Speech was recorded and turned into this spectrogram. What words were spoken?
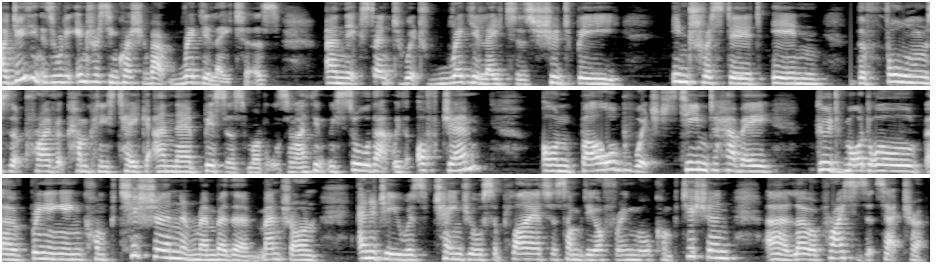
I do think there's a really interesting question about regulators and the extent to which regulators should be interested in the forms that private companies take and their business models. And I think we saw that with Ofgem on Bulb, which seemed to have a good model of bringing in competition. And remember, the mantra on energy was change your supplier to somebody offering more competition, uh, lower prices, etc.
